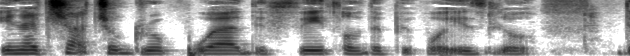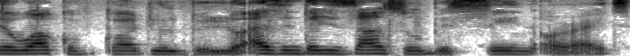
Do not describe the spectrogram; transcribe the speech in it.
In a church or group where the faith of the people is low, the work of God will be low, as in the results will be seen, all right?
